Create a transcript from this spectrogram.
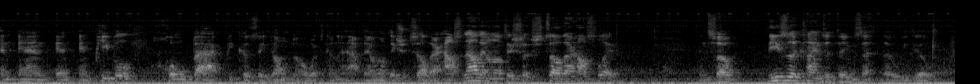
and, and, and, and people hold back because they don't know what's gonna happen. They don't know if they should sell their house now, they don't know if they should sell their house later. And so, these are the kinds of things that, that we deal with.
